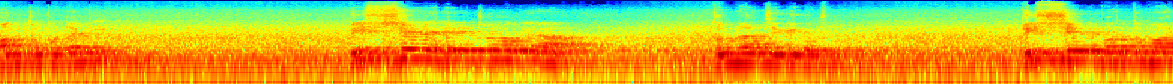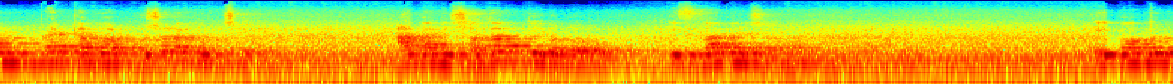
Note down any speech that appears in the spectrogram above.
মন্তব্যটা কি? বিশ্বের হে যুবকেরা, তোমরা জেগে ওঠো। বিশ্বের বর্তমান প্রেক্ষাপট ঘোষণা করছে, আগামী শতাব্দী হলো ইসলামের শতাব্দী। এই বক্তব্য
